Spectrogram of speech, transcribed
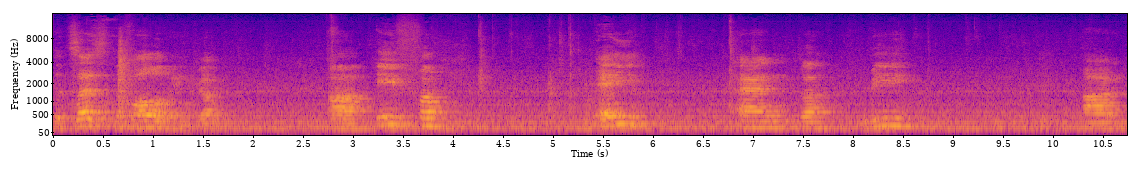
that says the following. Uh, if uh, A and uh, B are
